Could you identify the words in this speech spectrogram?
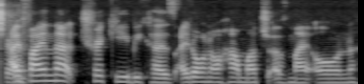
Sure. I find that tricky because I don't know how much of my own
